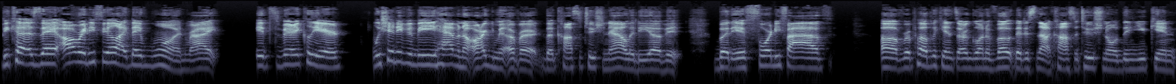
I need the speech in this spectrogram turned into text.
because they already feel like they've won, right? It's very clear we shouldn't even be having an argument over the constitutionality of it. But if 45 uh, Republicans are going to vote that it's not constitutional, then you can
